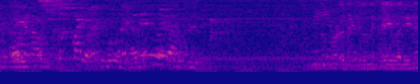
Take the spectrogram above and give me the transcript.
ਕਲੀਅਰ ਆ ਮੈਨੂੰ ਬੜਾ ਖਿੱਚ ਲੈਂਦੇ ਕਈ ਵਾਰੀ ਨਾ।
